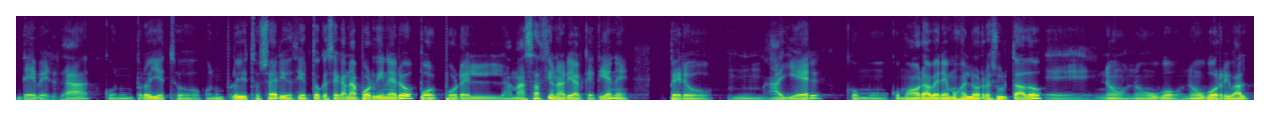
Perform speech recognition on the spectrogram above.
de verdad con un proyecto, con un proyecto serio. Es cierto que se gana por dinero por, por la masa accionarial que tiene, pero mm, ayer, como, como ahora veremos en los resultados, eh, no, no hubo, no hubo rival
